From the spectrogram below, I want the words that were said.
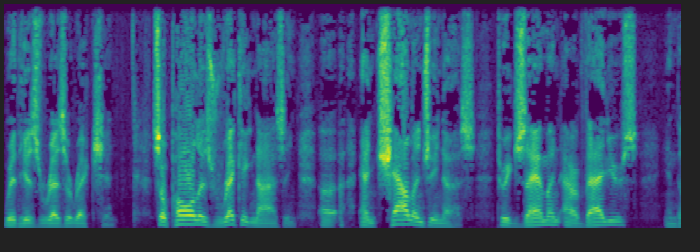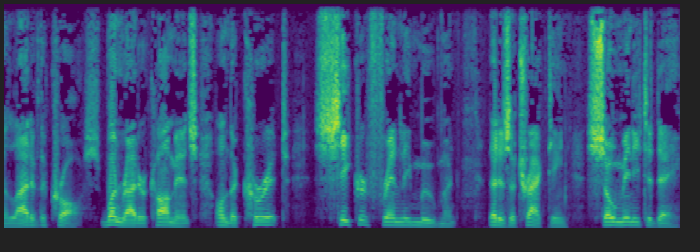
with His resurrection. So Paul is recognizing uh, and challenging us to examine our values in the light of the cross. One writer comments on the current seeker-friendly movement that is attracting so many today.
